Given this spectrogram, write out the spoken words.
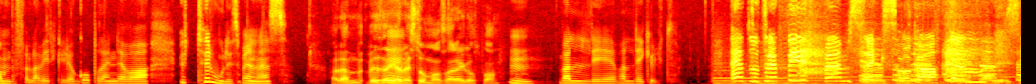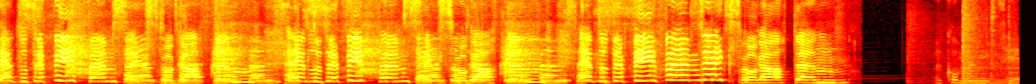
anbefaler jeg virkelig å gå på den. Det var utrolig spennende. Ja, den, hvis jeg hadde Mm. visst om den, så hadde jeg gått på den. Mm, veldig, veldig kult. 1, 2, 3, 4, 5, 6 på gaten. 1, 2, 3, 4, 5, 6 på gaten. 1, 2, 3, 4, 5, 6 på gaten. 1, 2, 3, 4, 5, 6 på gaten. Velkommen til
